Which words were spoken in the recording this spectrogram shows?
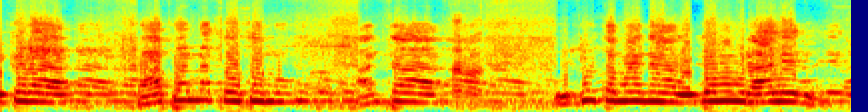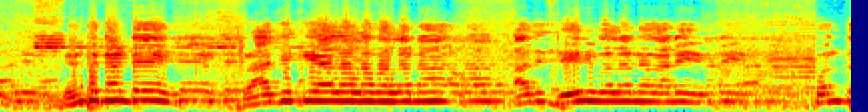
ఇక్కడ పాపన్న కోసము అంత ఉధృతమైన ఉద్యమం రాలేదు. ఎందుకంటే రాజకీయాల వలన అది దేని వలన కానీ కొంత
